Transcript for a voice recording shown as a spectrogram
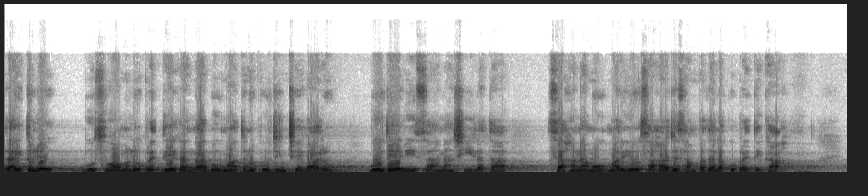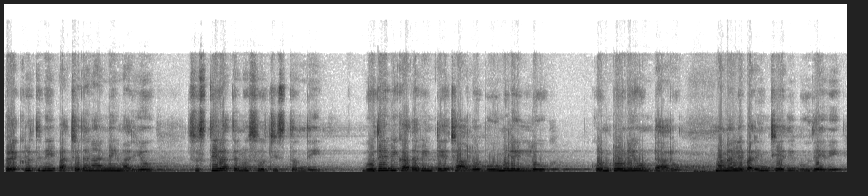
రైతులు భూస్వాములు ప్రత్యేకంగా భూమాతను పూజించేవారు. భూదేవి సహనశీలత సహనము మరియు సహజ సంపదలకు ప్రతీక. ప్రకృతిని పచ్చదనాన్ని మరియు సుస్థిరతను సూచిస్తుంది. భూదేవి కథ వింటే చాలు భూములు ఇల్లు కొంటూనే ఉంటారు. మనల్ని భరించేది భూదేవి.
